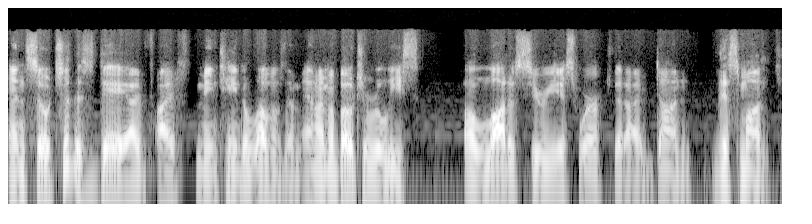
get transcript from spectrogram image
And so to this day i've i've maintained a love of them and i'm about to release a lot of serious work that i've done this month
